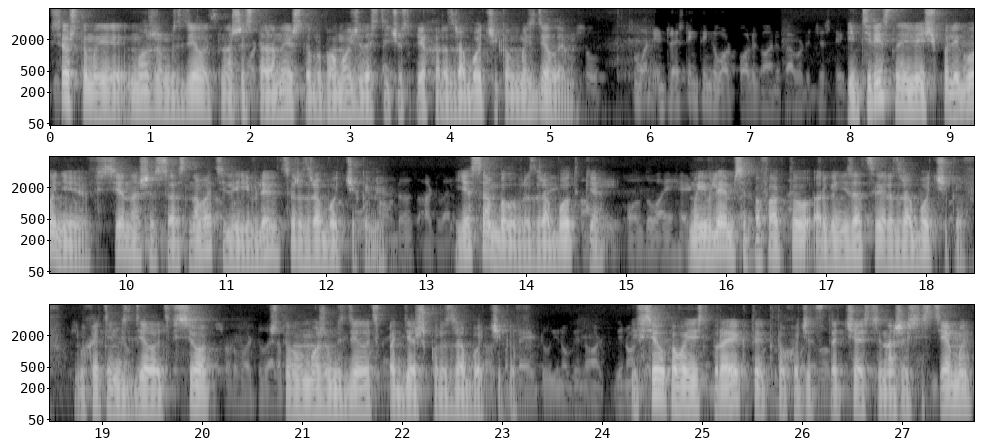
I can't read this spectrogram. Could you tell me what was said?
Все, что мы можем сделать с нашей стороны, чтобы помочь достичь успеха разработчикам, мы сделаем. Интересная вещь в полигоне – все наши сооснователи являются разработчиками. Я сам был в разработке. Мы являемся по факту организацией разработчиков. Мы хотим сделать все, что мы можем сделать в поддержку разработчиков. И все, у кого есть проекты, кто хочет стать частью нашей системы,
